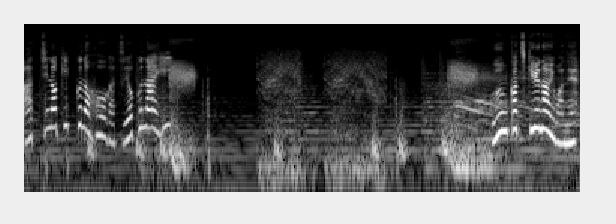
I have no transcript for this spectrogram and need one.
あっちのキックの方が強くない？うん勝ちきれないわね。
